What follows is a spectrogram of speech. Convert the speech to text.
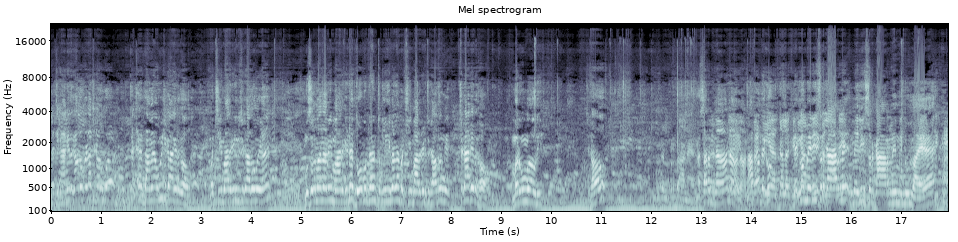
ਲੈ ਚਕਾ ਕੇ ਦਿਖਾ ਦਿਓ ਕਿਹੜਾ ਚਕਾਊਗਾ ਚੱਕਰ ਤਾਂ ਮੈਂ ਉਹ ਵੀ ਚਕਾ ਕੇ ਦਿਖਾਓ। ਮੱਛੀ ਮਾਰਕੀਟ ਵੀ ਚਕਾ ਦੋਗੇ ਹੈ। ਮੁਸਲਮਾਨਾਂ ਦੀ ਮਾਰਕੀਟ ਹੈ, ਦੋ ਬੰਦਿਆਂ ਨੂੰ ਤਕਲੀਫ ਹੈ ਮੱਛੀ ਮਾਰਕੀਟ ਚਕਾ ਦੋਗੇ ਚਕਾ ਕੇ ਦਿਖਾਓ। ਮਰੂੰਗਾ ਉਹਦੀ। ਚਕਾਓ ਸਰ ਨਾ ਨਾ ਨਾ ਨਾ, ਆਪਾਂ ਦੇਖੋ ਦੇਖੋ ਮੇਰੀ ਸਰਕਾਰ ਨੇ ਮੇਰੀ ਸਰਕਾਰ ਨੇ ਮੈਨੂੰ ਲਾਇਆ ਹੈ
